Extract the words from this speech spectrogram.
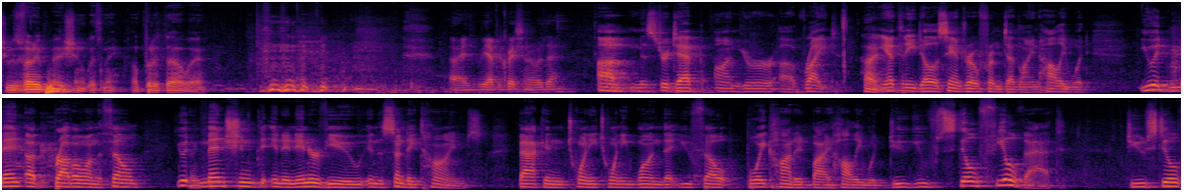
She was very patient with me, I'll put it that way. All right, we have a question over there. Uh, Mr. Depp, on your uh, right, Hi. Anthony D'Alessandro from Deadline Hollywood. You had meant, uh, bravo on the film. You had Thank mentioned you. in an interview in the Sunday Times back in 2021 that you felt boycotted by Hollywood. Do you still feel that? Do you still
